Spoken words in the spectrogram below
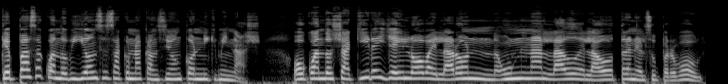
¿Qué pasa cuando Beyoncé saca una canción con Nick Minaj? O cuando Shakira y J-Lo bailaron una al lado de la otra en el Super Bowl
